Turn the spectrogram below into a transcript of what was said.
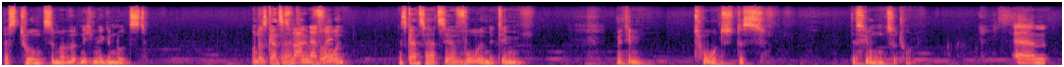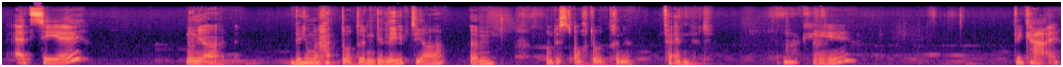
Das Turmzimmer wird nicht mehr genutzt. Und das Ganze Was hat sehr da drin? wohl. Das Ganze hat sehr wohl mit dem mit dem Tod des des Jungen zu tun. Ähm, erzähl. Nun ja, der Junge hat dort drin gelebt, ja, ähm, und ist auch dort drinne verendet. Okay. Wie Karl.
